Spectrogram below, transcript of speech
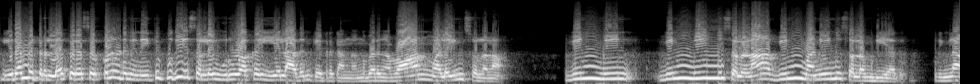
இடம்பெற்றுள்ள பிற சொற்களுடன் இணைத்து புதிய சொல்லை உருவாக்க இயலாதுன்னு கேட்டிருக்காங்க. அங்க பாருங்க வான்மலைன்னு சொல்லலாம். விண்மீன் விண்மீன்னு சொல்லலாம். விண்மணின்னு சொல்ல முடியாது. சரிங்களா?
